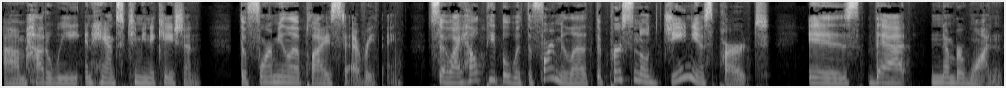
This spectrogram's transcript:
Um, how do we enhance communication? The formula applies to everything. So I help people with the formula. The personal genius part is that number one,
